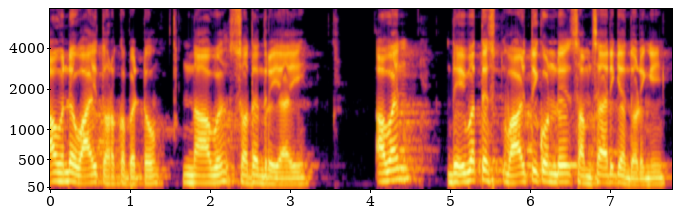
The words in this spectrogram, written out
അവന്റെ വായി തുറക്കപ്പെട്ടു. നാവ് സ്വതന്ത്രയായി. അവൻ ദൈവത്തെ വാഴ്ത്തിക്കൊണ്ട് സംസാരിക്കാൻ തുടങ്ങി.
